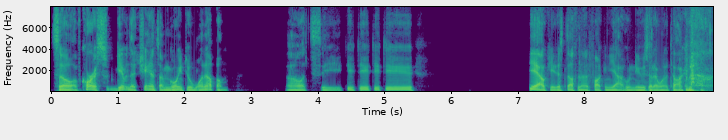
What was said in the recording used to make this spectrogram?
So, of course, given the chance, I'm going to one up him. Uh, let's see. Do, do, do, do. Yeah, okay. There's nothing on fucking Yahoo News that I want to talk about.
